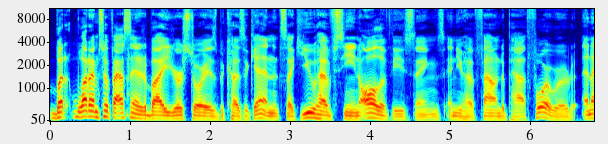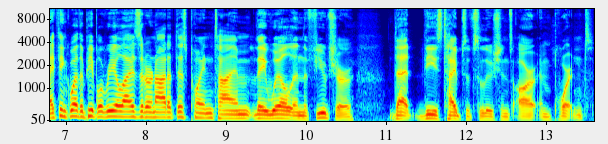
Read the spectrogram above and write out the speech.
but what I'm so fascinated by your story is because, again, it's like you have seen all of these things and you have found a path forward. And I think whether people realize it or not at this point in time, they will in the future that these types of solutions are important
